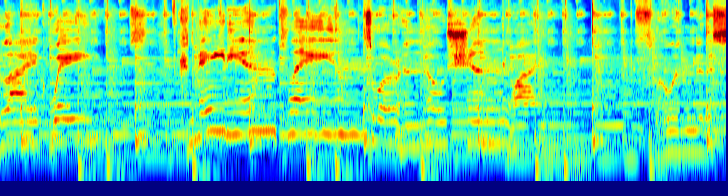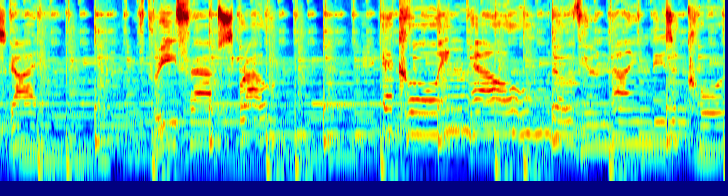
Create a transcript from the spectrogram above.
Like waves. The Canadian plains were an ocean the sky with prefab sprout, echoing out of your 90s accord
